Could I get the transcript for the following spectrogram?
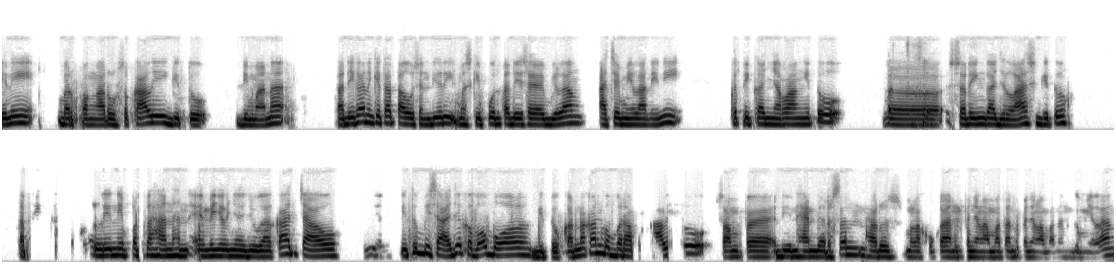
ini berpengaruh sekali gitu di mana tadi kan kita tahu sendiri meskipun tadi saya bilang AC Milan ini ketika nyerang itu uh, sering gak jelas gitu. Tapi lini pertahanan MU-nya juga kacau. Iya. itu bisa aja kebobol gitu. Karena kan beberapa kali tuh sampai Dean Henderson harus melakukan penyelamatan penyelamatan gemilang.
